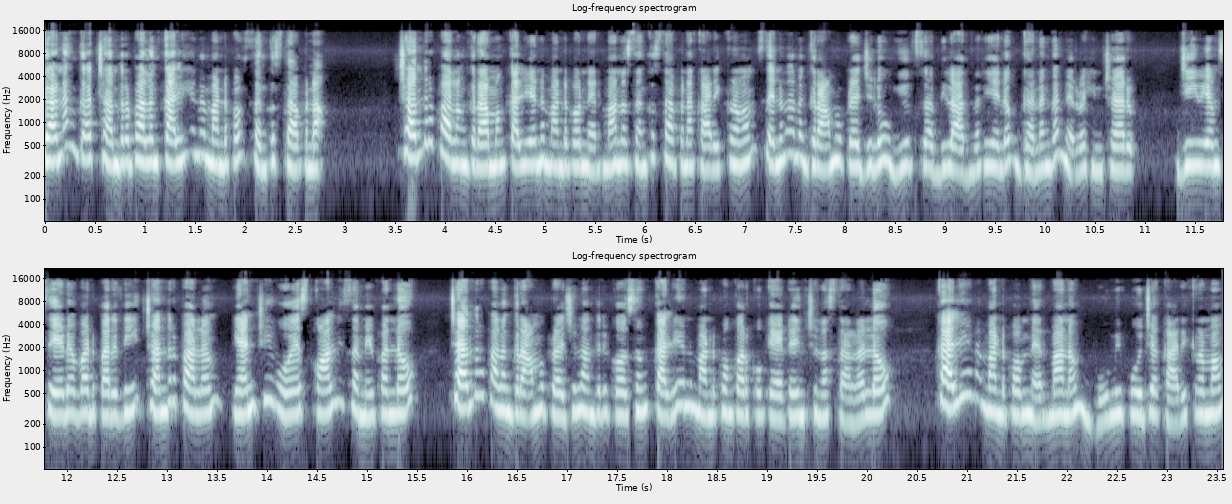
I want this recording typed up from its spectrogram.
ఘనంగా చంద్రపాలెం కళ్యాణ మండపం శంకుస్థాపన. చంద్రపాలెం గ్రామం కళ్యాణ మండపం నిర్మాణ శంకుస్థాపన కార్యక్రమం శనివారం గ్రామ ప్రజలు యూత్ సభ్యుల ఆధ్వర్యంలో ఘనంగా నిర్వహించారు. జీవీఎంసీ ఏడవ వార్డు పరిధి చంద్రపాలెం ఎన్జీఓఎస్ కాలనీ సమీపంలో చంద్రపాలెం గ్రామ ప్రజలందరి కోసం కళ్యాణ మండపం కొరకు కేటాయించిన స్థలంలో కళ్యాణ మండపం నిర్మాణం భూమి పూజ కార్యక్రమం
